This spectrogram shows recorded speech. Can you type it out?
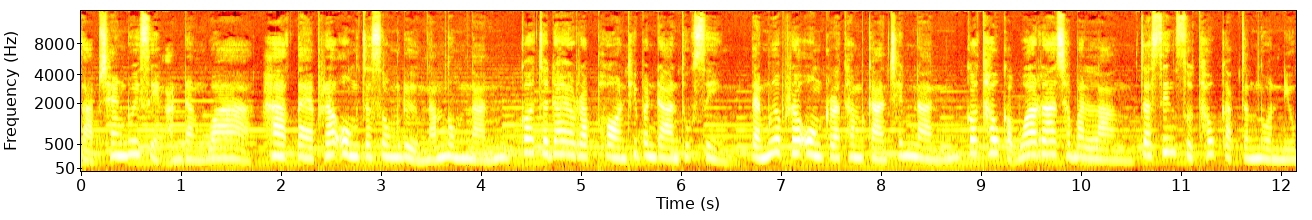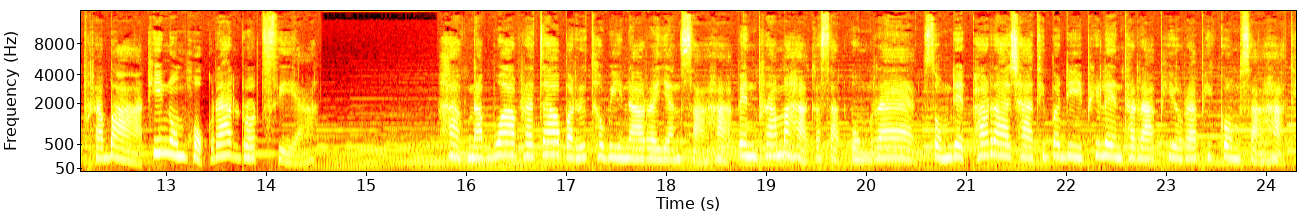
สาปแช่งด้วยเสียงอันดังว่า หากแต่พระองค์จะทรงดื่มน้ำนมนั้น ก็จะได้รับพรที่บรรดาลทุกสิ่ง แต่เมื่อพระองค์กระทำการเช่นนั้น ก็เท่ากับว่าราชบัลลังก์จะสิ้นสุดเท่ากับจำนวนนิ้วพระบาทที่นมหกราดรถเสีย หากนับว่าพระเจ้าปฤทวีนารยันสาหะ เป็นพระมหากษัตริย์องค์แรก สมเด็จพระราชาธิบดีพิเรนทระพีระพิกรมสาหะเท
